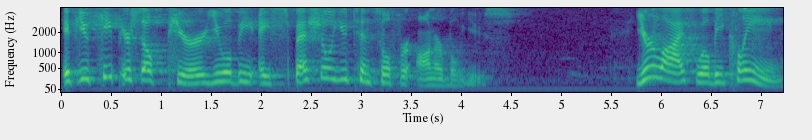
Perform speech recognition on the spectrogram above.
If you keep yourself pure, you will be a special utensil for honorable use. Your life will be clean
